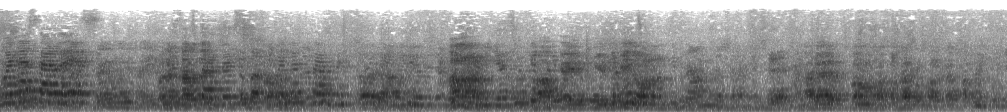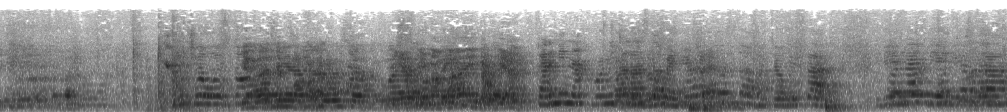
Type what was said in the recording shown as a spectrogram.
Buenas tardes. Buenas tardes. Buenas tardes. Alan. Ok, bienvenido. A ver, vamos a pasarlo para acá. Para. Mucho gusto. Por favor. mucho gusto. Es mi mamá y mi tía. Carmina, mucho gusto. Mucho gusto. Bien, bien, bien. Hola.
